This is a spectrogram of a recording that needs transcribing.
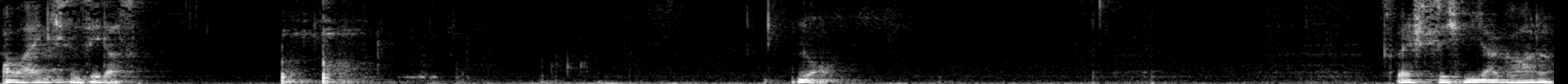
Aber eigentlich sind sie das. Ja. Es wäscht sich Mia gerade.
